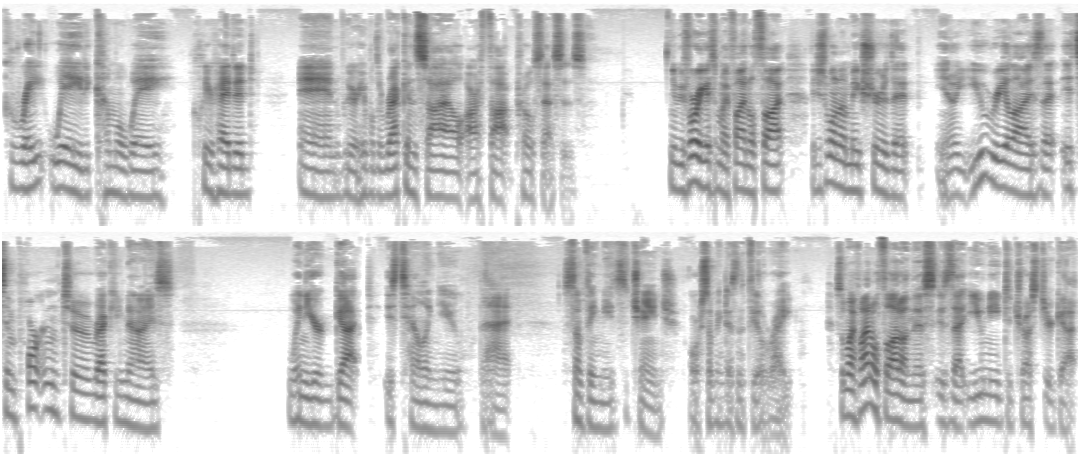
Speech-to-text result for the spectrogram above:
great way to come away clear headed and we are able to reconcile our thought processes. Before I get to my final thought, I just want to make sure that you know you realize that it's important to recognize when your gut is telling you that something needs to change or something doesn't feel right. So, my final thought on this is that you need to trust your gut.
